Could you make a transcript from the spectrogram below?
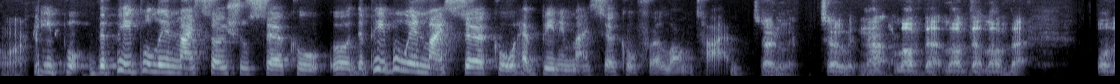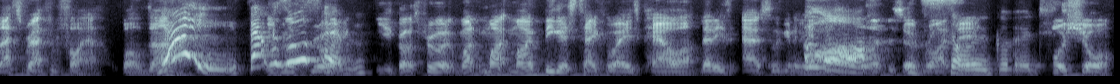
Like. People, the people in my social circle, or the people in my circle have been in my circle for a long time. Totally, totally. No, love that, love that, love that. Well, that's rapid fire. Well done. Yay! That You was got through it. awesome. You got through it. One, my, my biggest takeaway is power. That is absolutely going to be a Oh, episode it's right so there. good. For sure,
